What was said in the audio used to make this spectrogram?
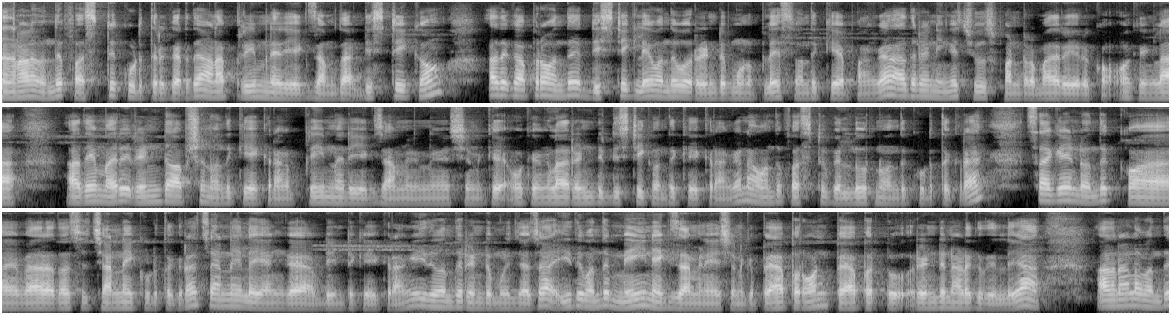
அதனால் வந்து ஃபஸ்ட்டு கொடுத்துருக்கிறது ஆனால் ப்ரீமினரி எக்ஸாம் தான். டிஸ்ட்ரிக்கும் அதுக்கப்புறம் வந்து டிஸ்ட்ரிக்ட்லேயே வந்து ஒரு ரெண்டு மூணு பிளேஸ் வந்து கேட்பாங்க. அதில் நீங்கள் சூஸ் பண்ணுற மாதிரி இருக்கும். ஓகேங்களா அதே மாதிரி ரெண்டு ஆப்ஷன் வந்து கேட்குறாங்க. ப்ரீமினரி எக்ஸாமினேஷனுக்கு ஓகேங்களா ரெண்டு டிஸ்ட்ரிக் வந்து கேட்குறாங்க. நான் வந்து ஃபஸ்ட்டு வெள்ளூர்னு வந்து கொடுத்துக்கிறேன். செகண்ட் வந்து வேறு ஏதாச்சும் சென்னை கொடுத்துக்கிறேன். சென்னையில் எங்கே அப்படின்ட்டு கேட்குறாங்க. இது வந்து ரெண்டு முடிஞ்சாச்சா? இது வந்து மெயின் எக்ஸாமினேஷனுக்கு பேப்பர் ஒன் பேப்பர் டூ ரெண்டு நடக்குது இல்லையா? அதனால் வந்து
